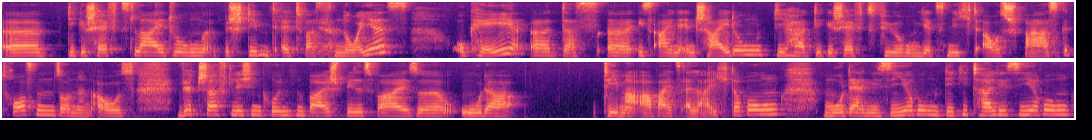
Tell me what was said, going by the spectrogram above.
äh, die Geschäftsleitung bestimmt etwas ja. Neues okay, äh, das äh, ist eine Entscheidung, die hat die Geschäftsführung jetzt nicht aus Spaß getroffen, sondern aus wirtschaftlichen Gründen beispielsweise oder Thema Arbeitserleichterung, Modernisierung, Digitalisierung.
